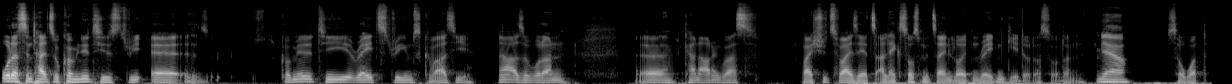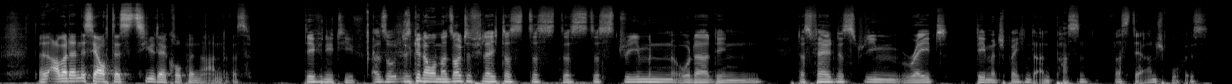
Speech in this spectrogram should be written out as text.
Oder es sind halt so Community, äh, Community quasi. Ne? Also wo dann, äh, keine Ahnung was, beispielsweise jetzt Alexos mit seinen Leuten raiden geht oder so, dann Ja, so what. Aber dann ist ja auch das Ziel der Gruppe ein anderes. Definitiv. Also das, genau, man sollte vielleicht das, das, das, das Streamen oder den, das Verhältnis Stream-Rate dementsprechend anpassen, was der Anspruch ist.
